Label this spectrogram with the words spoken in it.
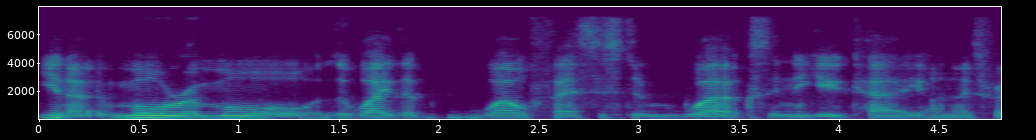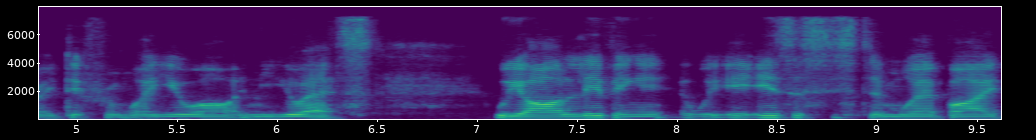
you know, more and more the way the welfare system works in the UK, I know it's very different where you are in the US. We are living it. It is a system whereby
